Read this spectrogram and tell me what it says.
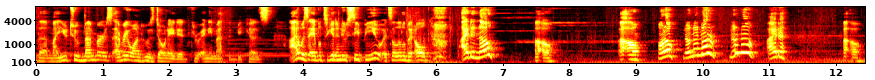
the my YouTube members, everyone who's donated through any method because I was able to get a new CPU. It's a little bit old. I didn't know! Uh-oh. Uh-oh. Oh no! No, no, no! No, no! Ida! Uh-oh.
